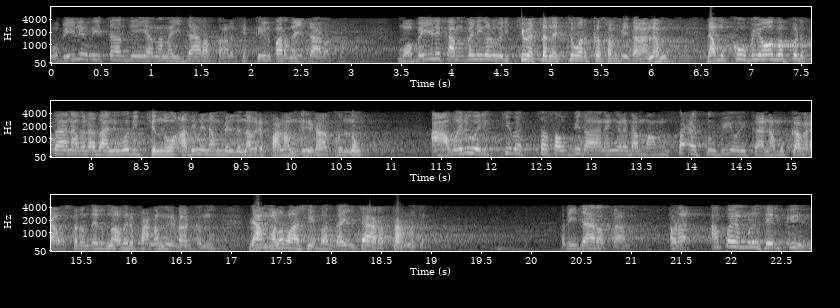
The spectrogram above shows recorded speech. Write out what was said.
മൊബൈൽ റീചാർജ് ചെയ്യാൻ തന്നെ ഇജാറത്താണ്. ചിട്ടിയിൽ പറഞ്ഞ ഇജാറത്താണ്. മൊബൈൽ കമ്പനികൾ ഒരുക്കി വെച്ച നെറ്റ്വർക്ക് സംവിധാനം നമുക്ക് ഉപയോഗപ്പെടുത്താൻ അവരത് അനുവദിക്കുന്നു. അതിന് നമ്മിൽ നിന്ന് അവർ പണം ഈടാക്കുന്നു. അവർ ഒരുക്കി വെച്ച സംവിധാനങ്ങളുടെ മംസത്ത് ഉപയോഗിക്കാൻ നമുക്ക് അവർ അവസരം തരുന്നു അവർ പണം ഈടാക്കുന്നു. നമ്മളെ ഭാഷയിൽ പറഞ്ഞ ഇജാറത്താണത്. അത് ഇജാറത്താണ്. അവിടെ അപ്പൊ നമ്മൾ ശരിക്ക്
